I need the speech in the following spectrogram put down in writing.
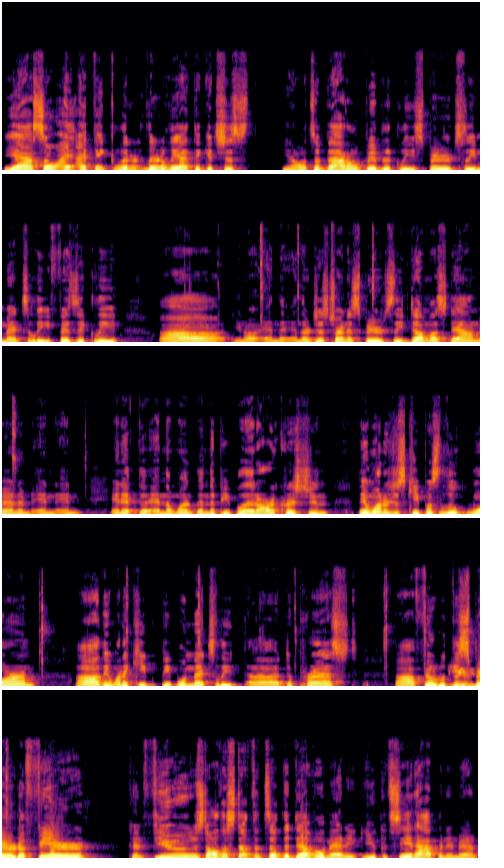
Yeah, so I, I think liter- literally, I think it's just you know it's a battle biblically, spiritually, mentally, physically. Uh, you know, and the, and they're just trying to spiritually dumb us down, man. And and and and if the and the one and the people that are Christian, they want to just keep us lukewarm. Uh, they want to keep people mentally uh, depressed, uh, filled with the spirit of fear, confused, all the stuff that's of the devil, man. You, you could see it happening, man.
